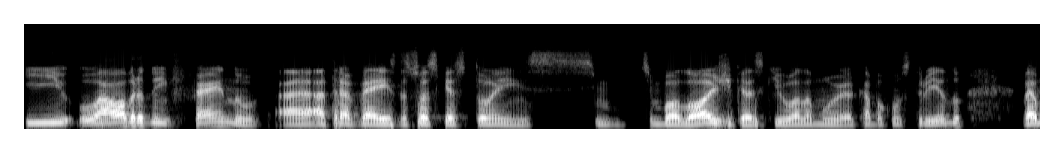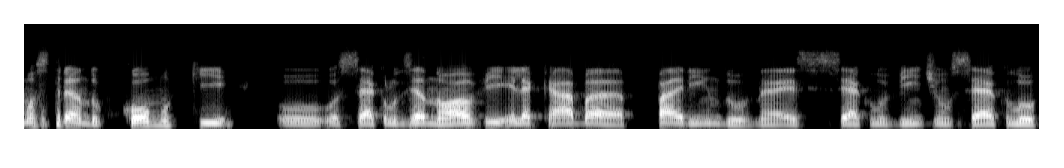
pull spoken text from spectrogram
E a obra do Inferno, através das suas questões sim, simbológicas que o Alan Moore acaba construindo, vai mostrando como que o, o, século XIX ele acaba parindo né, esse século XX, um século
